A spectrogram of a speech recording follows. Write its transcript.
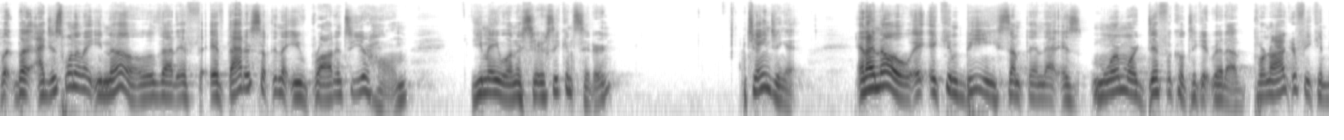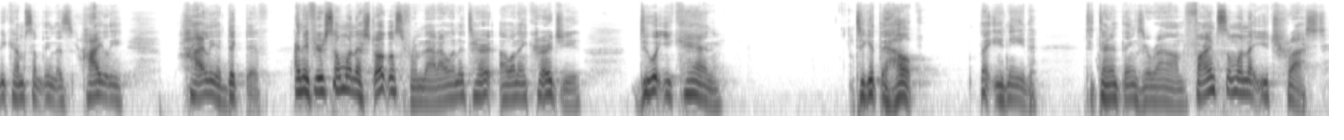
but but I just want to let you know that if if that is something that you've brought into your home, you may want to seriously consider changing it. And I know it, it, can be something that is more and more difficult to get rid of. Pornography can become something that's highly, highly addictive. And if you're someone that struggles from that, I want to ter- I want to encourage you, do what you can to get the help that you need to turn things around. Find someone that you trust,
